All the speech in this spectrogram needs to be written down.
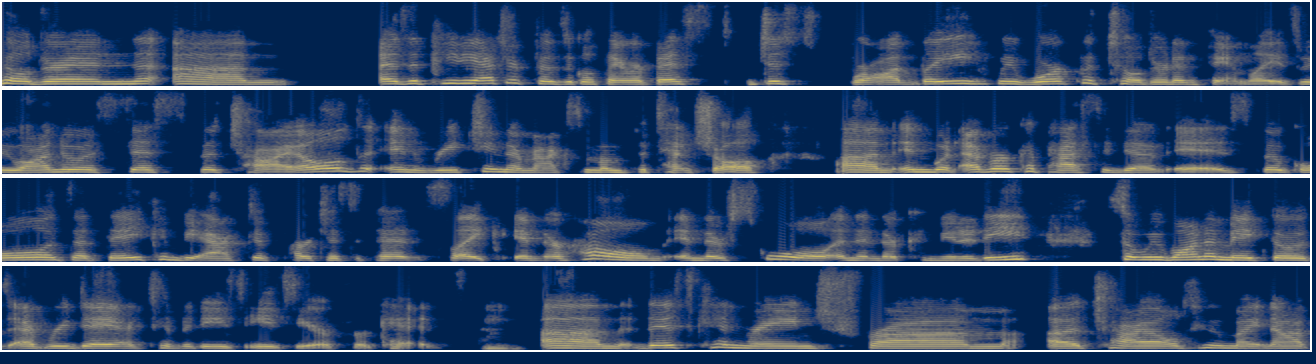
children um, as a pediatric physical therapist, just broadly, we work with children and families. We want to assist the child in reaching their maximum potential um, in whatever capacity that is. The goal is that they can be active participants, like in their home, in their school, and in their community. So we want to make those everyday activities easier for kids. Mm. Um, this can range from a child who might not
